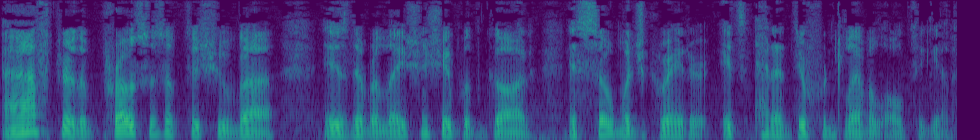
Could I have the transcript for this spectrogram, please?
after the process of teshuvah is the relationship with God is so much greater. It's at a different level altogether.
